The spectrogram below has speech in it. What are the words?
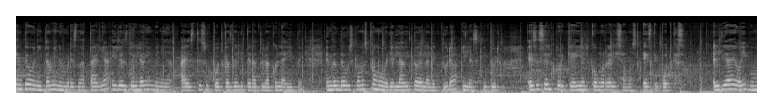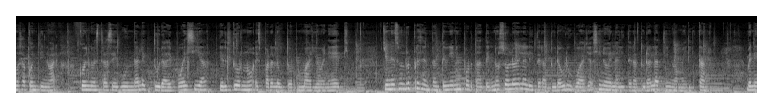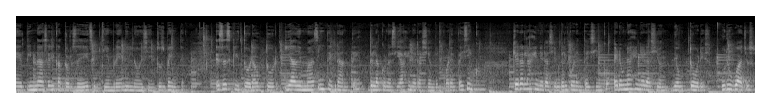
Gente bonita, mi nombre es Natalia y les doy la bienvenida a este su podcast de literatura con la IPE, en donde buscamos promover el hábito de la lectura y la escritura. Ese es el por qué y el cómo realizamos este podcast. El día de hoy vamos a continuar con nuestra segunda lectura de poesía y el turno es para el autor Mario Benedetti, quien es un representante bien importante no solo de la literatura uruguaya, sino de la literatura latinoamericana. Benedetti nace el 14 de septiembre de 1920. Es escritor, autor y además integrante de la conocida generación del 45. ¿Qué era la generación del 45? Era una generación de autores uruguayos,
